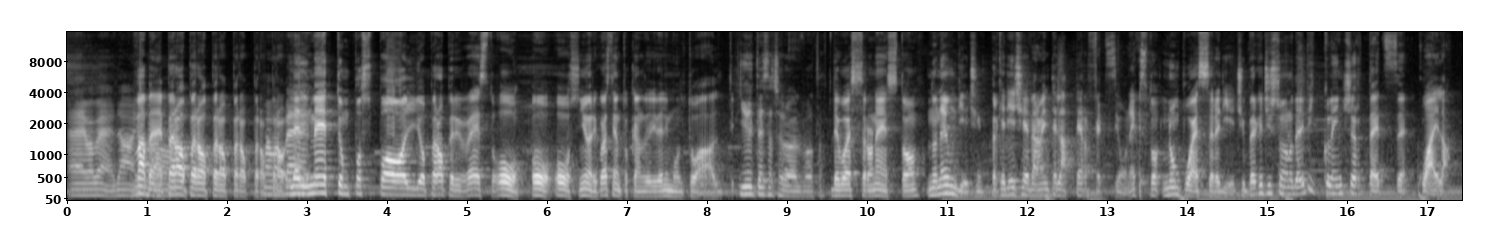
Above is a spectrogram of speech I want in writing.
Eh, vabbè, dai. Vabbè, però, però, però, però, però, però. L'elmetto è un po' spoglio, però per il resto... Oh, oh, oh, signori, qua stiamo toccando dei livelli molto alti. Io in testa ce l'ho il voto. Devo essere onesto? Non è un 10, perché 10 è veramente la perfezione. Questo non può essere 10, perché ci sono delle piccole incertezze qua e là.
